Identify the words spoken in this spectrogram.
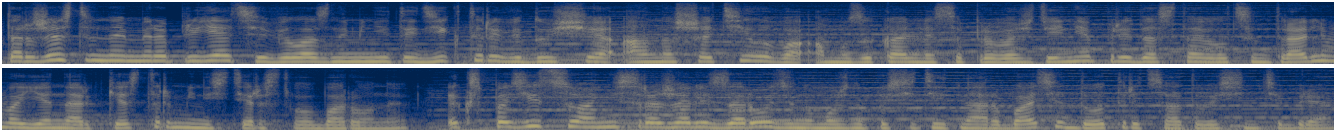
Торжественное мероприятие вела знаменитый диктор и ведущая Анна Шатилова, а музыкальное сопровождение предоставил Центральный военный оркестр Министерства обороны. Экспозицию они «Они сражались за Родину» можно посетить на Арбате до 30 сентября.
